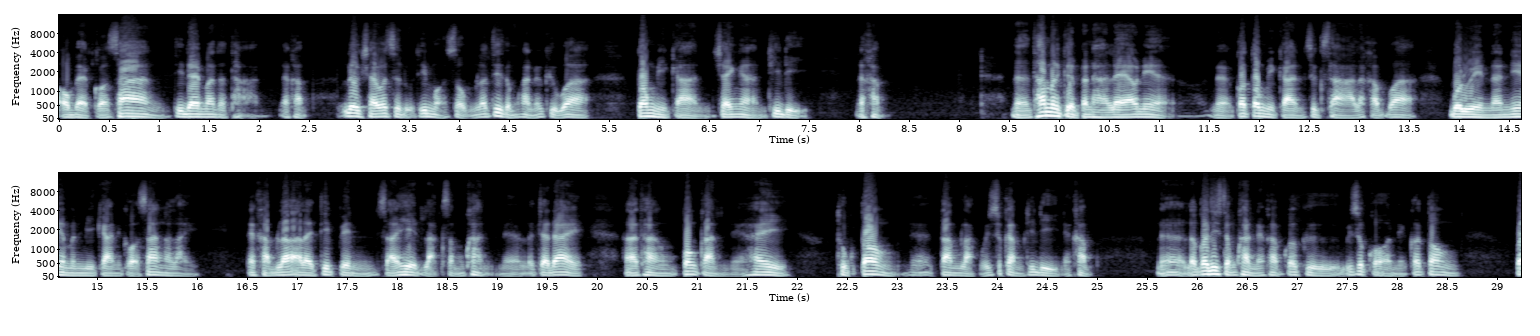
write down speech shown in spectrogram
ออกแบบก่อสร้างที่ได้มาตรฐานนะครับ เลือกใช้วัสดุที่เหมาะสม และที่สำคัญก็คือว่าต้องมีการใช้งานที่ดีนะครับนะถ้ามันเกิดปัญหาแล้วเนี่ยนะก็ต้องมีการศึกษาแล้วครับว่าบริเวณนั้นเนี่ยมันมีการก่อสร้างอะไรนะครับ แล้วอะไรที่เป็นสาเหตุหลักสำคัญนะเราจะได้หาทางป้องกันเนี่ยให้ถูกต้องนะตามหลักวิศวกรรมที่ดีนะครับนะแล้วก็ที่สำคัญนะครับก็คือวิศวกรเนี่ยก็ต้อง ป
